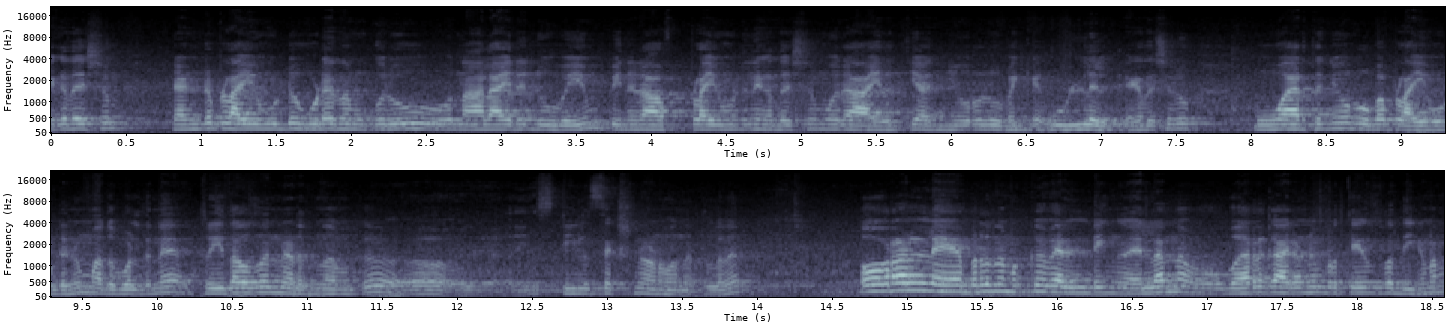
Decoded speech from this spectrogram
ഏകദേശം രണ്ട് പ്ലൈവുഡ് കൂടെ നമുക്കൊരു നാലായിരം രൂപയും പിന്നെ ഒരു ഹാഫ് പ്ലൈവുഡിന് ഏകദേശം ഒരു ആയിരത്തി അഞ്ഞൂറ് രൂപയ്ക്ക് ഉള്ളിൽ ഏകദേശം ഒരു മൂവായിരത്തി അഞ്ഞൂറ് രൂപ പ്ലൈവുഡിനും അതുപോലെ തന്നെ ത്രീ തൗസൻഡിനടുത്ത് നമുക്ക് സ്റ്റീൽ സെക്ഷനാണ് വന്നിട്ടുള്ളത്. ഓവറോൾ ലേബർ നമുക്ക് വെൽഡിങ് എല്ലാം വേറെ കാര്യങ്ങളും കാര്യം പ്രത്യേകം ശ്രദ്ധിക്കണം.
